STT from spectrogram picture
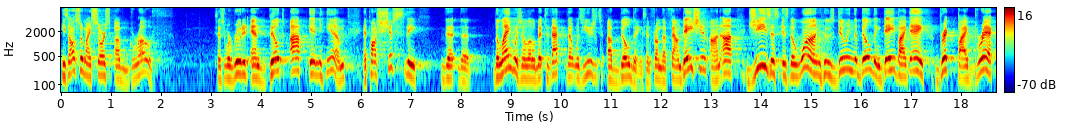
He's also my source of growth. He says we're rooted and built up in Him. And Paul shifts the, the, the, the language a little bit to that that was used of buildings. And from the foundation on up, Jesus is the one who's doing the building day by day, brick by brick.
